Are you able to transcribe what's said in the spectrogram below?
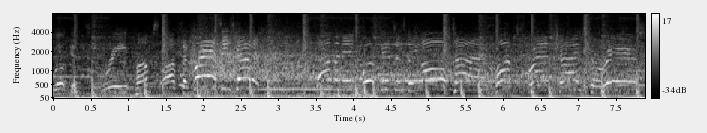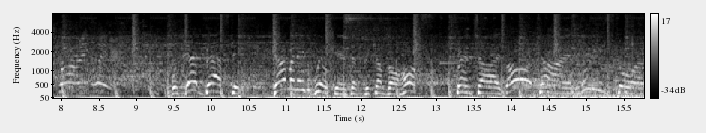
Wilkins. Three pumps off the glass. He's got it. Dominique Wilkins is the all-time Hawks franchise career scoring leader. With that basket, Dominique Wilkins has become the Hawks franchise all-time leading scorer,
